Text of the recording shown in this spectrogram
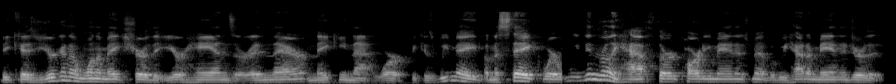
because you're going to want to make sure that your hands are in there making that work because we made a mistake where we didn't really have third party management but we had a manager that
